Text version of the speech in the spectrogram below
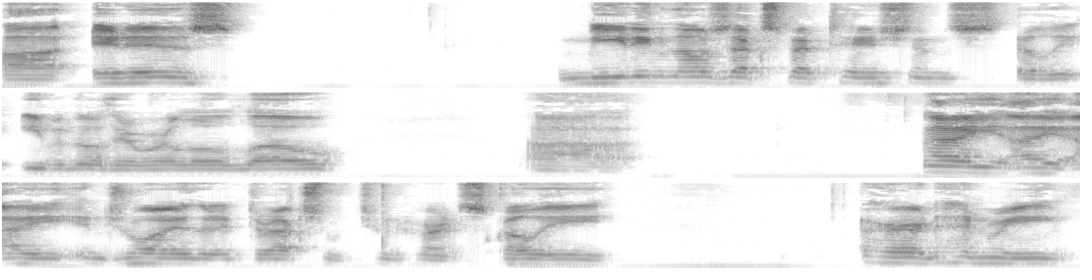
uh, it is meeting those expectations, even though they were a little low. Uh, I, I I enjoy the interaction between her and Skully, her and Henry,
